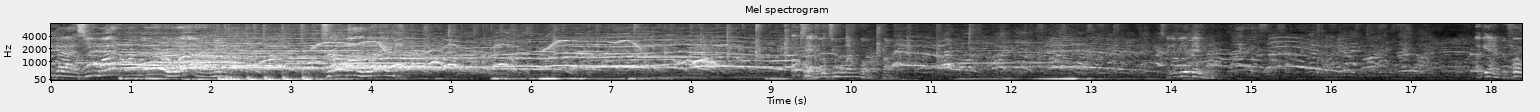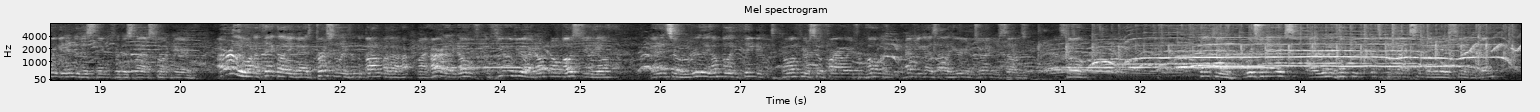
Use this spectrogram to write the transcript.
You guys. You want one more or what? I mean, them all the way. Okay, we'll do one more. Fine. It's gonna be a big one. Again, before we get into this thing for this last one here, I really want to thank all you guys personally from the bottom of the, my heart. I know a few of you, I don't know most of you though, and it's a really humbling thing to, to come up here so far away from home and have you guys all here enjoying yourselves. So, thank you. Originetics, I really hope you get to come back someday really soon, okay?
